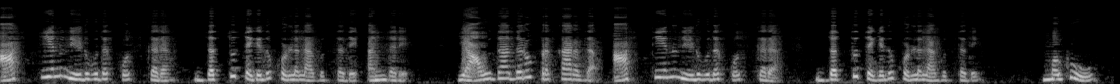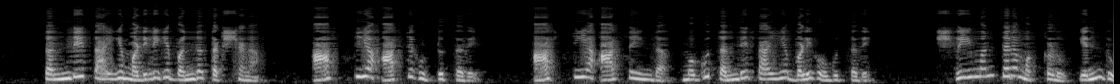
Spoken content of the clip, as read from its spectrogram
ಆಸ್ತಿಯನ್ನು ನೀಡುವುದಕ್ಕೋಸ್ಕರ ದತ್ತು ತೆಗೆದುಕೊಳ್ಳಲಾಗುತ್ತದೆ ಅಂದರೆ ಯಾವುದಾದರೂ ಪ್ರಕಾರದ ಆಸ್ತಿಯನ್ನು ನೀಡುವುದಕ್ಕೋಸ್ಕರ ದತ್ತು ತೆಗೆದುಕೊಳ್ಳಲಾಗುತ್ತದೆ. ಮಗು ತಂದೆ ತಾಯಿಯ ಮಡಿಲಿಗೆ ಬಂದ ತಕ್ಷಣ ಆಸ್ತಿಯ ಆಸೆ ಹುಟ್ಟುತ್ತದೆ. ಆಸ್ತಿಯ ಆಸೆಯಿಂದ ಮಗು ತಂದೆ ತಾಯಿಯ ಬಳಿ ಹೋಗುತ್ತದೆ. ಶ್ರೀಮಂತರ ಮಕ್ಕಳು ಎಂದು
